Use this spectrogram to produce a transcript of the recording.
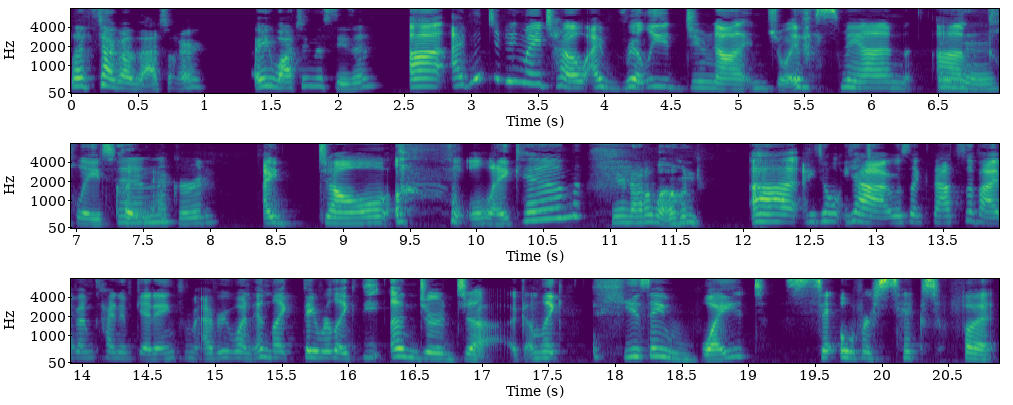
let's talk about the bachelor are you watching this season Uh, I've been dipping my toe. I really do not enjoy this man, um, Mhm. Clayton. clayton Echard I don't like him. you're not alone Uh, I don't. Yeah, I was like, that's the vibe I'm kind of getting from everyone. And like, they were like the underdog. I'm like, he's a white, si- over six foot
